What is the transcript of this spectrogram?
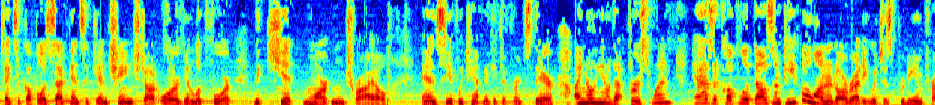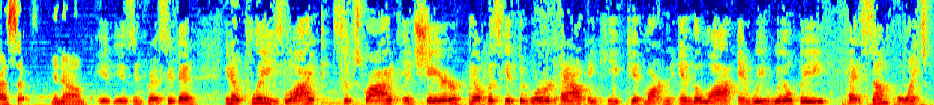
takes a couple of seconds. Again, change.org and look for the Kit Martin trial and see if we can't make a difference there. I know, you know, that first one has a couple of thousand people on it already, which is pretty impressive, you know. It is impressive. And, you know, please like, subscribe, and share. Help us get the word out and keep Kit Martin in the lot. And we will be at some point,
